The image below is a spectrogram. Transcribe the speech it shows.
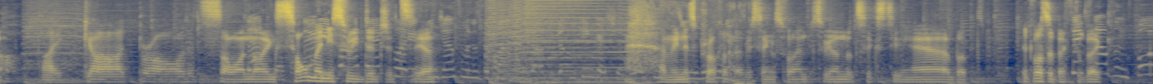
Oh my god, bro, that's so annoying. So many three digits, yeah. and gentlemen, is the final result. You don't think I should I listen mean, it's profit, everything's fine. 360, yeah, but it was a back-to-back. 6,048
